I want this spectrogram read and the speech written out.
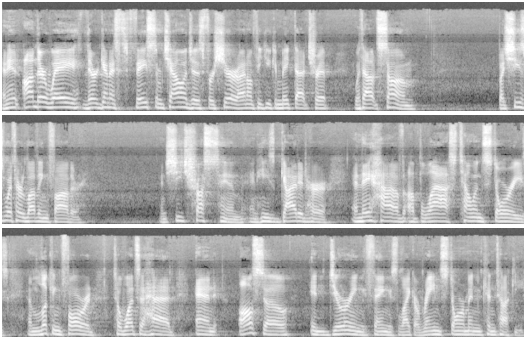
And on their way, they're going to face some challenges for sure. I don't think you can make that trip without some. But she's with her loving father. And she trusts him, and he's guided her. And they have a blast telling stories and looking forward to what's ahead. And also enduring things like a rainstorm in Kentucky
